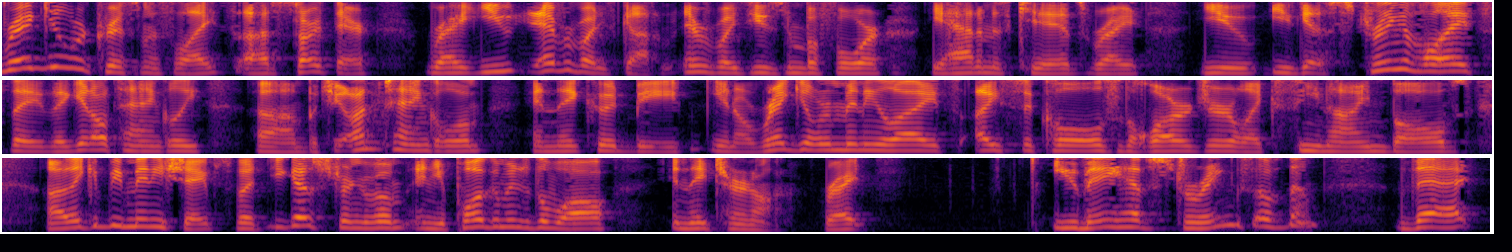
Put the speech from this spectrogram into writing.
Regular Christmas lights, uh, to start there, right? You everybody's got them. Everybody's used them before. You had them as kids, right? You you get a string of lights. They they get all tangly, um, but you untangle them, and they could be you know regular mini lights, icicles, the larger like C9 bulbs. Uh, they could be many shapes, but you got a string of them, and you plug them into the wall, and they turn on, right? You may have strings of them that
